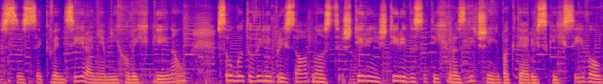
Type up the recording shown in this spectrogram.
s sekvenciranjem njihovih genov, so ugotovili prisotnost 44 različnih bakterijskih sevov,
